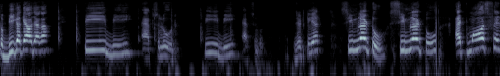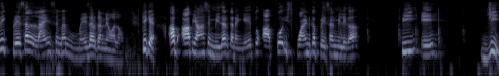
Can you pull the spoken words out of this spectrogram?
तो बी का क्या हो जाएगा? P B absolute P B absolute is it clear similar to similar to atmospheric pressure line से मैं मेजर करने वाला हूँ। ठीक है? अब आप यहाँ से मेजर करेंगे तो आपको इस पॉइंट का प्रेशर मिलेगा पी ए जी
